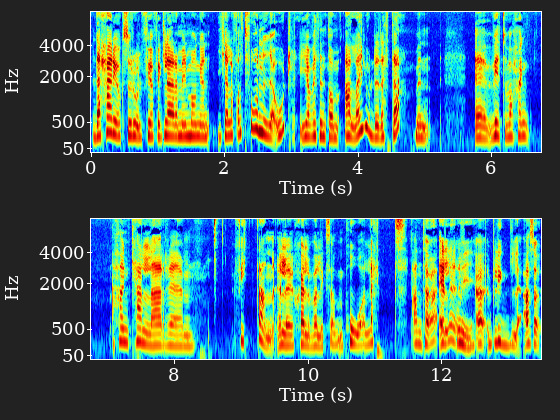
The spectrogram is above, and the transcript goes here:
Det här är också roligt, för jag fick lära mig många, i alla fall två nya ord. Jag vet inte om alla gjorde detta, men eh, vet du vad han, han kallar eh, fittan, eller själva liksom hålet, antar jag. Eller äh, blygdle, alltså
